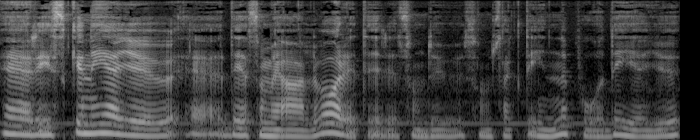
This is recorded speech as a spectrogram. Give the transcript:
Eh, risken är ju, eh, det som är allvaret i det som du som sagt är inne på, det är ju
